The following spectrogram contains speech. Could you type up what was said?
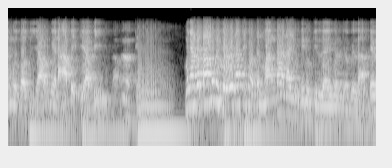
ilmu sosial, kue nak apik diapi. Menyangkut tamu itu nanti ngoten mangka na yuk binu billahi wal yawmil akhir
